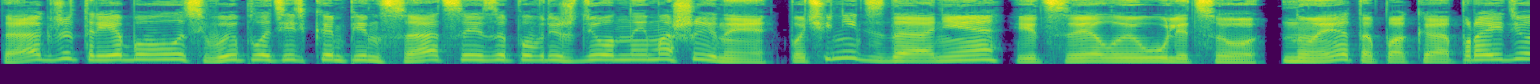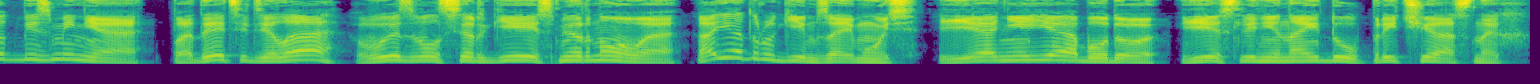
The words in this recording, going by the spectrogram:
Также требовалось выплатить компенсации за поврежденные машины, починить здание и целую улицу. Но это пока пройдет без меня. Под эти дела вызвал Сергея Смирнова, а я другие другим займусь. Я не я буду, если не найду причастных.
